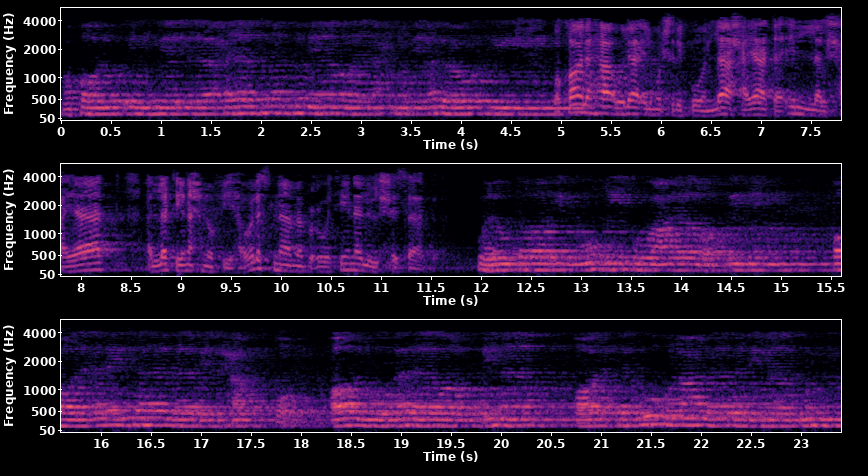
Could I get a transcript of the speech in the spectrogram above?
وقالوا إن هي إلا حياتنا الدنيا وما نحن بمبعوثين. وقال هؤلاء المشركون لا حياة إلا الحياة التي نحن فيها ولسنا مبعوثين للحساب. ولو ترى إذ وقفوا على ربهم قال أليس هذا بالحق؟ قالوا بلى وربنا؟ قال فذوقوا العذاب بما كنتم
